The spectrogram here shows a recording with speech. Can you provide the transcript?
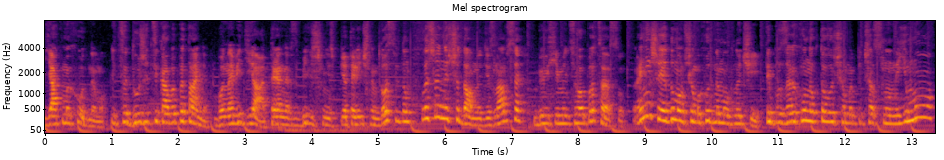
як ми худнемо. І це дуже цікаве питання, бо навіть я, тренер з більш ніж п'ятирічним досвідом, лише нещодавно дізнався біохімії цього процесу. Раніше я думав, що ми худнемо вночі, типу за рахунок того, що ми під час сну не їмо,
